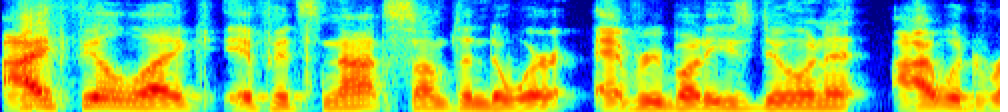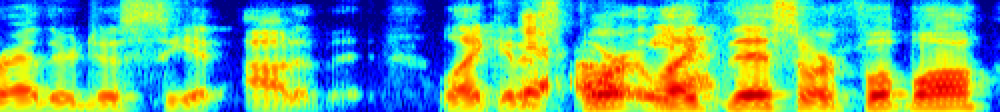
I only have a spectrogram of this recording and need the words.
I feel like if it's not something to where everybody's doing it, I would rather just see it out of it. Like in a Yeah, oh, sport like this or football,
